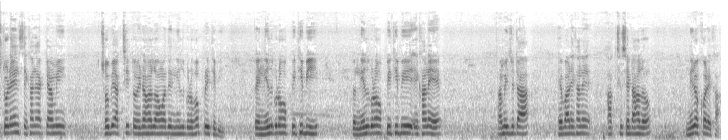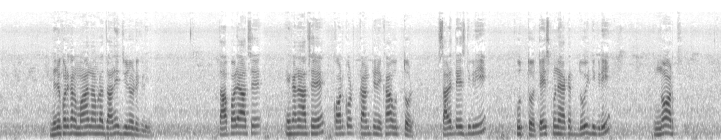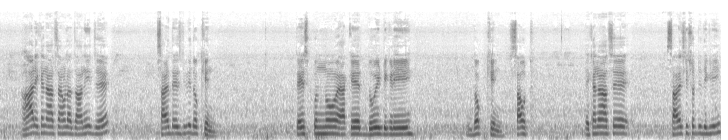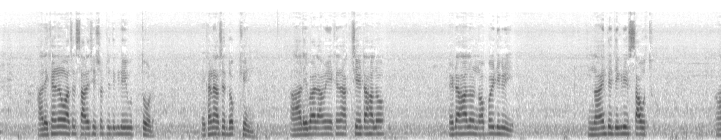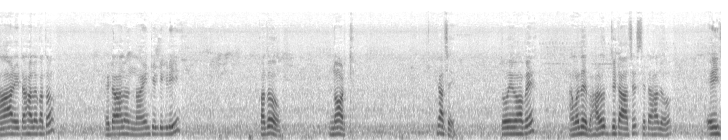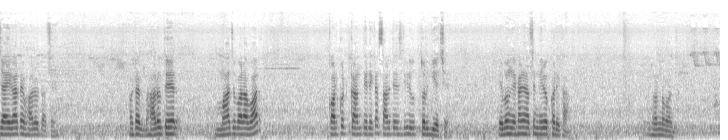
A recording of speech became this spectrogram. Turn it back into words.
Students, এখানে একটা আমি ছবি আঁকছি, তো এটা হলো আমাদের নীল গ্রহ পৃথিবী। তো এই নীল গ্রহ পৃথিবী, তো নীল গ্রহ পৃথিবী এখানে আমি যেটা এবার এখানে আঁকছি সেটা হলো নিরক্ষরেখা। নিরক্ষরেখার মান আমরা জানি জিরো ডিগ্রি। তারপরে আছে, এখানে আছে কর্কট ক্রান্তি রেখা উত্তর, সাড়ে তেইশ ডিগ্রি উত্তর, তেইশ পনেরো একের দুই ডিগ্রি নর্থ। আর এখানে আছে, আমরা জানি যে সাড়ে তেইশ ডিগ্রি দক্ষিণ। তেইশ পূর্ণ একের দুই ডিগ্রি দক্ষিণ সাউথ এখানে আছে সাড়ে ছেষট্টি ডিগ্রি, আর এখানেও আছে সাড়ে ছেষট্টি ডিগ্রি উত্তর। এখানে আছে দক্ষিণ। আর এবার আমি এখানে আঁকছি, এটা হলো এটা হলো নব্বই ডিগ্রি নাইনটি ডিগ্রি সাউথ আর এটা হলো কত? এটা হলো নাইনটি ডিগ্রি, কত? নর্থ। ঠিক আছে? তো এইভাবে আমাদের ভারত যেটা আছে, সেটা হলো এই জায়গাতে ভারত আছে। অর্থাৎ ভারতের মাঝ বরাবর কর্কট ক্রান্তি রেখা সাড়ে তেইশ ডিগ্রি উত্তর গিয়েছে। এবং এখানে আছে নিরক্ষরেখা। ধন্যবাদ।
